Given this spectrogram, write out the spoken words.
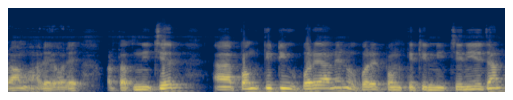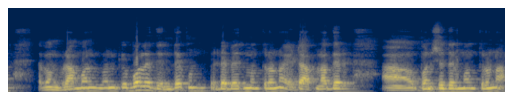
রাম হরে হরে। অর্থাৎ নিচের আহ, পংক্তিটি উপরে আনেন উপরের পংক্তিটি নিচে নিয়ে যান এবং ব্রাহ্মণগণকে বলে দেন দেখুন এটা বেদ মন্ত্র নয় এটা আপনাদের উপনিষদের মন্ত্র না।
